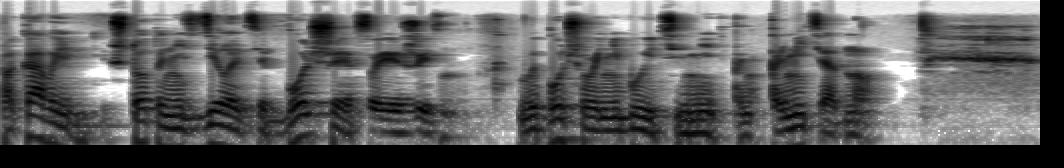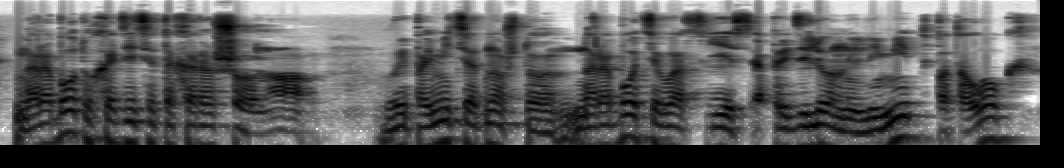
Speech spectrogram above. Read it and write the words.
Пока вы что-то не сделаете большее в своей жизни, вы большего не будете иметь. Поймите одно. На работу ходить это хорошо, но вы поймите одно, что на работе у вас есть определенный лимит, потолок,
